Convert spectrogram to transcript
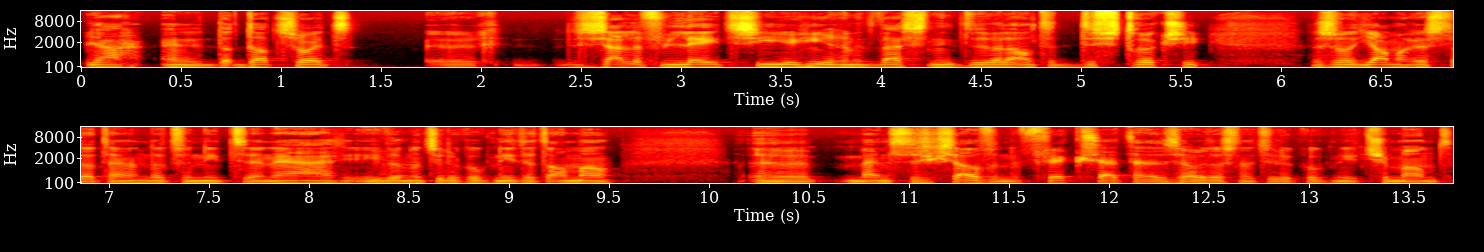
ja, dat soort uh, zelfleed zie je hier in het Westen niet. We willen altijd destructie. Dus wel jammer is dat, hè? Dat we niet... Uh, nou ja, je wil natuurlijk ook niet dat allemaal uh, mensen zichzelf in de fik zetten en zo. Dat is natuurlijk ook niet charmant.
